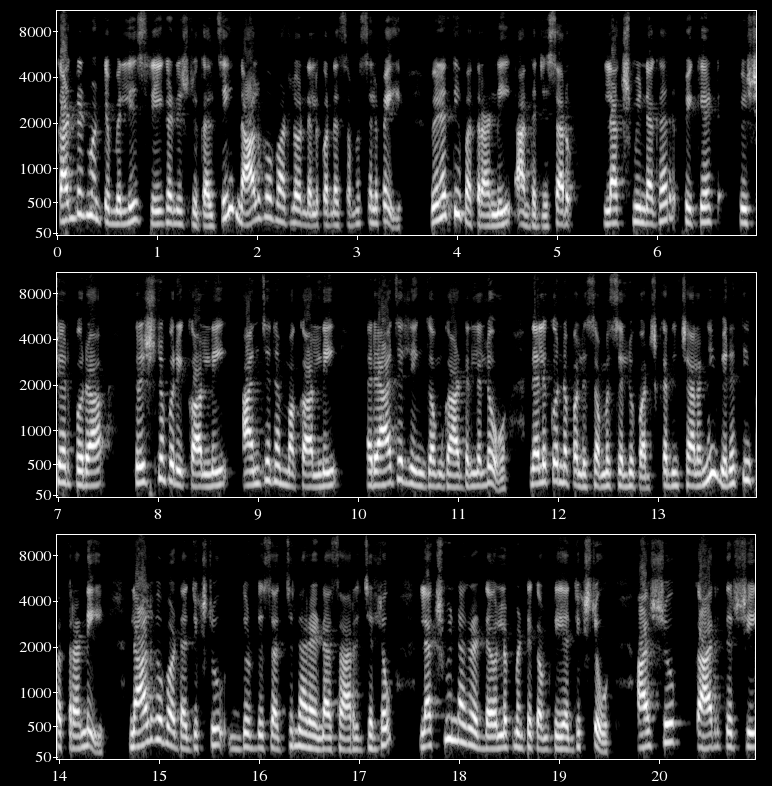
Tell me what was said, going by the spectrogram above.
కంటైన్మెంట్ ఎమ్మెల్యే శ్రీ గణేష్ను కలిసి నాలుగో వార్డులో నెలకొన్న సమస్యలపై వినతి పత్రాన్ని అందజేశారు. Lakshminagar picket Fisherpura Krishnapuri colony Anjanamma colony Rajalingam గార్డెన్లలో నెలకొన్న పలు సమస్యలను పరిష్కరించాలని వినతి పత్రాన్ని నాలుగో వార్డు అధ్యక్షుడు దుడ్డు సత్యనారాయణ సారథ్యంలో లక్ష్మీనగర్ డెవలప్మెంట్ కమిటీ అధ్యక్షుడు అశోక్ కార్యదర్శి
